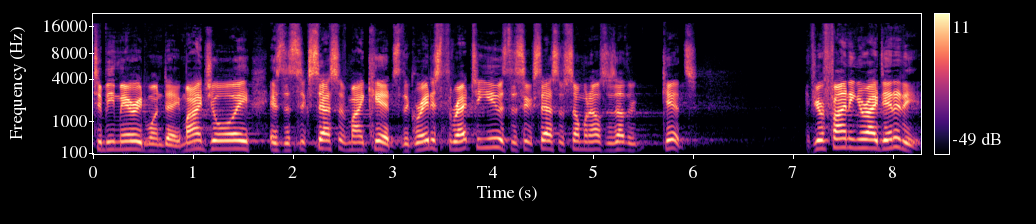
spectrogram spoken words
to be married one day. My joy is the success of my kids. The greatest threat to you is the success of someone else's other kids. If you're finding your identity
